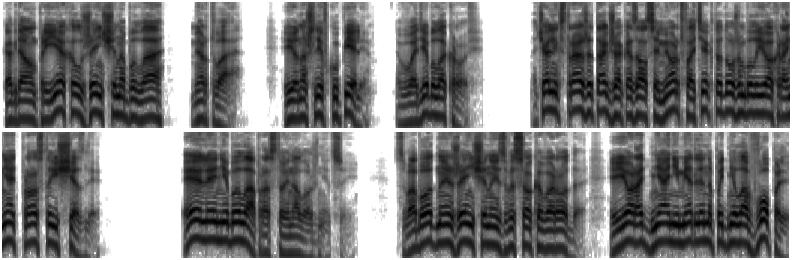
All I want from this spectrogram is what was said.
Когда он приехал, женщина была мертва. Ее нашли в купели. В воде была кровь. Начальник стражи также оказался мертв, а те, кто должен был ее охранять, просто исчезли. Эля не была простой наложницей. Свободная женщина из высокого рода. Ее родня немедленно подняла вопль.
